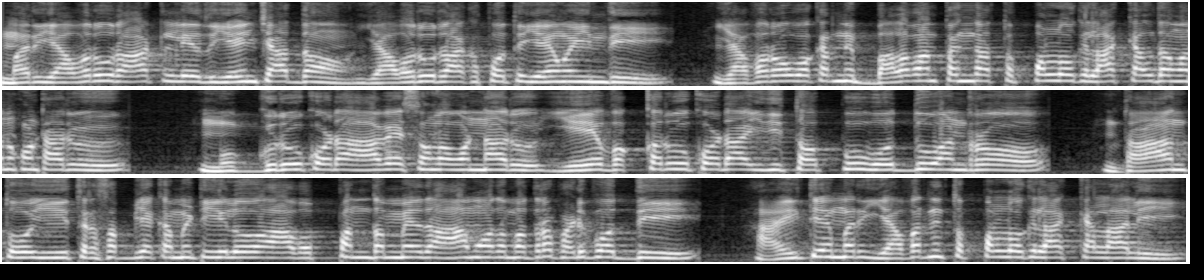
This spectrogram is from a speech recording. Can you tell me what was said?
మరి ఎవరూ రావట్లేదు ఏం చేద్దాం? ఎవరూ రాకపోతే ఏమైంది? ఎవరో ఒకరిని బలవంతంగా తుప్పల్లోకి లాక్కెళ్దాం అనుకుంటారు. ముగ్గురు కూడా ఆవేశంలో ఉన్నారు. ఏ ఒక్కరూ కూడా ఇది తప్పు వద్దు అనరో. దాంతో ఈ త్రిసభ్య కమిటీలో ఆ ఒప్పందం మీద ఆమోద ముద్ర పడిపోద్ది. అయితే మరి ఎవరిని తుప్పల్లోకి లాక్కెళ్ళాలి?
